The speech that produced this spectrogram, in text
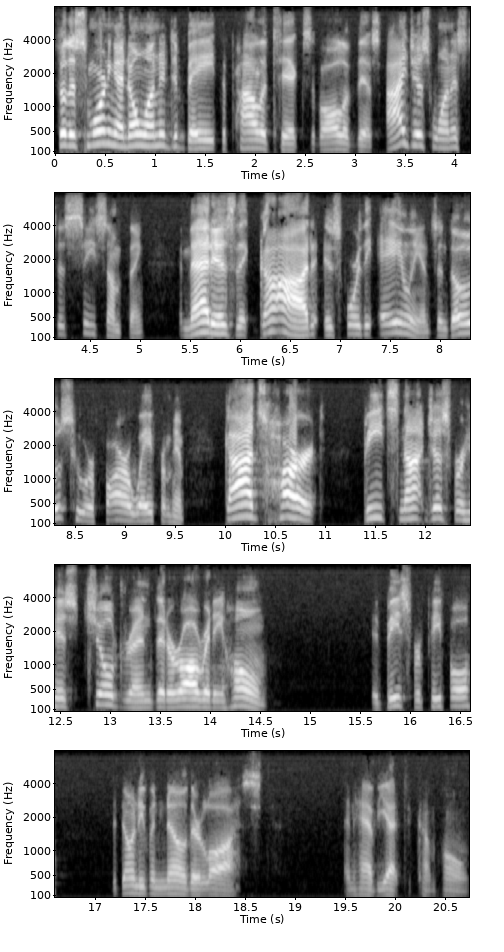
So this morning, I don't want to debate the politics of all of this. I just want us to see something And that is that God is for the aliens and those who are far away from Him. God's heart beats not just for His children that are already home, it beats for people that don't even know they're lost and have yet to come home.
